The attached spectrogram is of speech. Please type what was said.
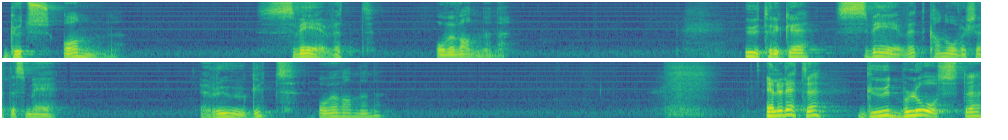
Guds ånd svevet over vannene. Uttrykket 'svevet' kan oversettes med 'ruget over vannene'. Eller dette Gud blåste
